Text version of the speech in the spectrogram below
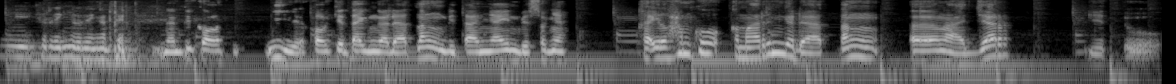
Ngerti, ngerti, ngerti. Nanti kalau iya, kalau kita nggak datang ditanyain besoknya, Kak Ilham kok kemarin nggak datang uh, ngajar gitu.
